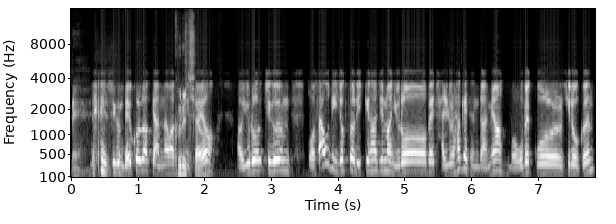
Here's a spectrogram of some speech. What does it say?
네. 네 지금 4골밖에 안 남았으니까요. 그렇죠. 어, 유로 지금 뭐 사우디 이적설이 있긴 하지만 유럽에 잔류를 하게 된다면 뭐 500골 기록은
